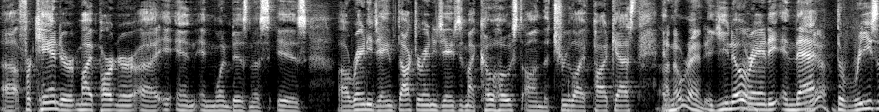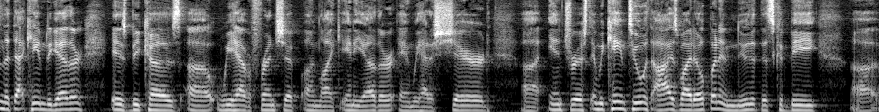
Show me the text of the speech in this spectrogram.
Uh, for candor, my partner uh, in in one business is uh, Randy James. Dr. Randy James is my co-host on the True Life podcast. And I know Randy. You know Randy, and that yeah. the reason that that came together is because uh, we have a friendship unlike any other, and we had a shared uh, interest, and we came to it with eyes wide open and knew that this could be uh,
